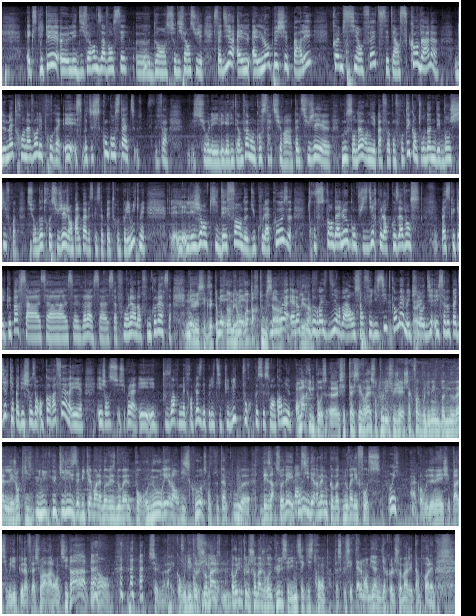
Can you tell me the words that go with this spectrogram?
expliquait euh, les différentes avancées euh, Mmh. dans, sur différents sujets. C'est-à-dire, elle, elle l'empêchait de parler comme si en fait c'était un scandale de mettre en avant les progrès. Et ce qu'on constate, enfin, sur l'égalité homme-femme, on le constate sur un tas de sujets. euh, Nous, sondeurs, on y est parfois confrontés. Quand on donne des bons chiffres sur d'autres sujets, j'en parle pas parce que ça peut être polémique, mais les, gens qui défendent du coup la cause trouvent scandaleux qu'on puisse dire que leur cause avance, parce que quelque part, ça, ça, ça voilà, ça, ça fout en l'air leur fonds de commerce. Oui, oui, c'est exactement ça. Non, mais on voit partout, ça, Mais hein, voilà, alors qu'on devrait se dire, bah, on s'en félicite quand même, et puis Ouais. on dit, et ça veut pas dire qu'il n'y a pas des choses encore à faire, et, et suis, voilà, et, et pouvoir mettre en place des politiques publiques pour que ce soit encore mieux. On marque une pause. Euh, c'est assez vrai sur tous les sujets. Chaque fois que vous donnez une bonne nouvelle, les gens qui utilisent habituellement la mauvaise nouvelle pour nourrir leur discours sont tout d'un coup euh, désarçonnés et Bah oui. considèrent même que votre nouvelle est fausse. Oui. Ah, quand vous donnez, je sais pas, si vous dites que l'inflation a ralenti, ah, mais non. C'est- voilà. Et quand vous dites que le chômage, quand vous dites que le chômage recule, c'est l'INSEE qui se trompe, parce que c'est tellement bien de dire que le chômage est un problème.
